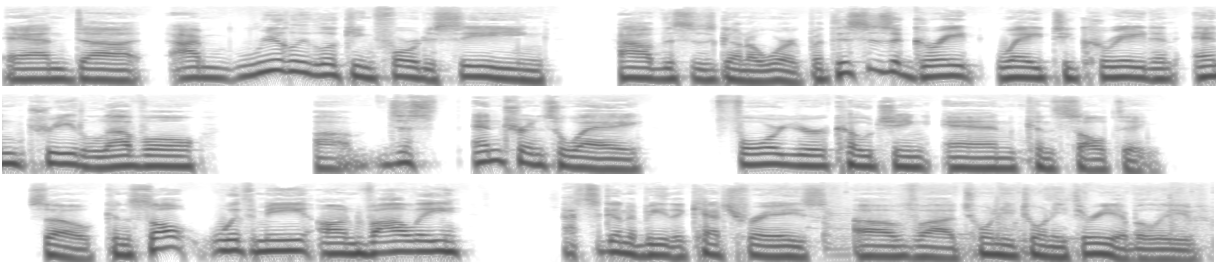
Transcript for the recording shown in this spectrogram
and uh, I'm really looking forward to seeing how this is going to work. But this is a great way to create an entry level, um, just entrance way for your coaching and consulting. So consult with me on Volley. That's going to be the catchphrase of uh, 2023, I believe,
